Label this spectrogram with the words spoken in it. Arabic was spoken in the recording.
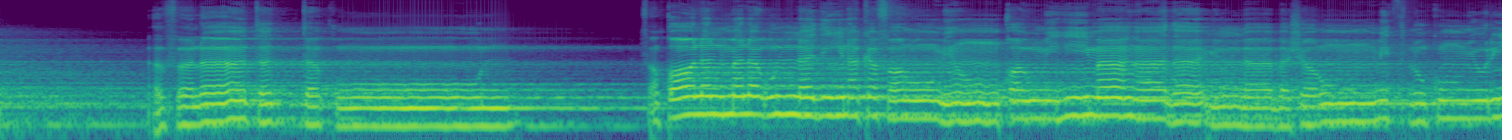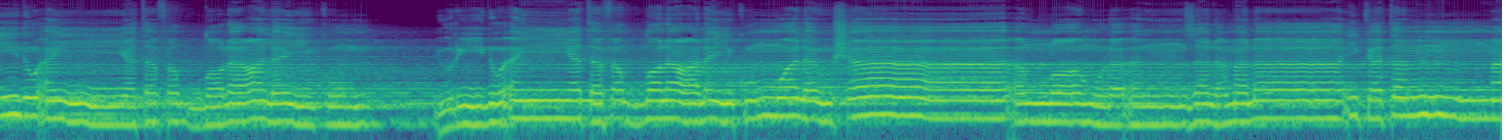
أفلا تتقون فقال الملأ الذين كفروا من قومه ما هذا إلا بشر مثلكم يريد أن يتفضل عليكم يريد أن يتفضل عليكم ولو شاء الله لأنزل ملائكة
